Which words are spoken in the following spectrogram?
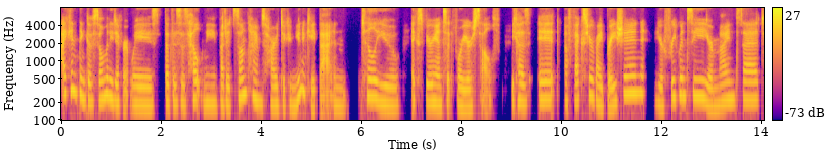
I can think of so many different ways that this has helped me, but it's sometimes hard to communicate that until you experience it for yourself because it affects your vibration, your frequency, your mindset.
